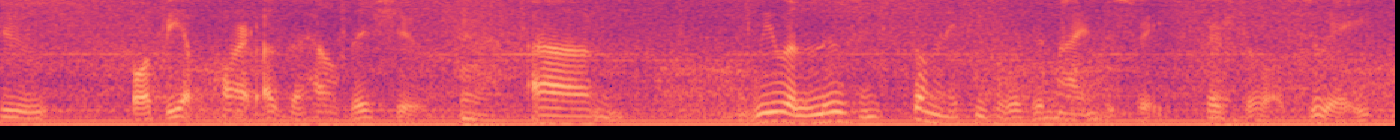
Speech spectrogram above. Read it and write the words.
do or be a part of the health issue. Mm. Um, we were losing so many people within my industry, first of all, to AIDS.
